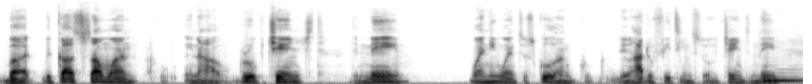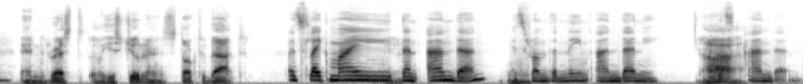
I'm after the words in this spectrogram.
But because someone in our group changed the name when he went to school and you know, had to fit in, so he changed the name, and the rest of his children stuck to that. It's like my then Andan. It's from the name Andani. Mm-hmm. Ah. it's Andan.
